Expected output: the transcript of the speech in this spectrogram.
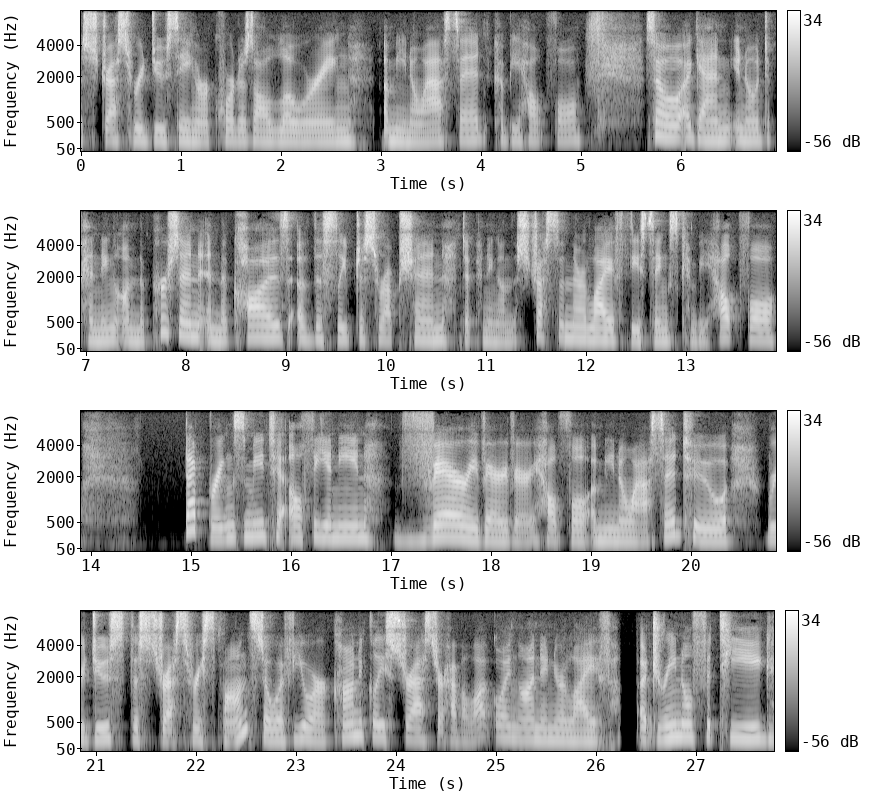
stress reducing or cortisol lowering amino acid, could be helpful. So, again, you know, depending on the person and the cause of the sleep disruption, depending on the stress in their life, these things can be helpful. That brings me to L-theanine, very, very, very helpful amino acid to reduce the stress response. So, if you are chronically stressed or have a lot going on in your life, adrenal fatigue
